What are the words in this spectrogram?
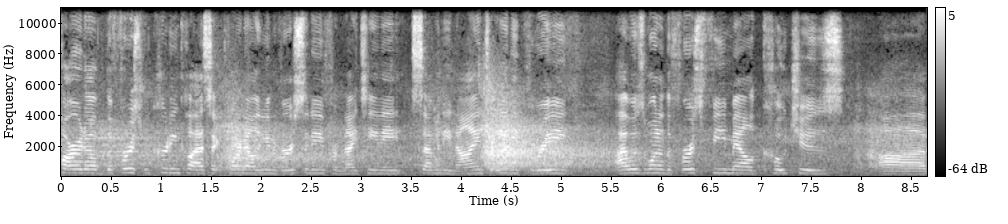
part of the first recruiting class at Cornell University from 1979 to 83. I was one of the first female coaches uh,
